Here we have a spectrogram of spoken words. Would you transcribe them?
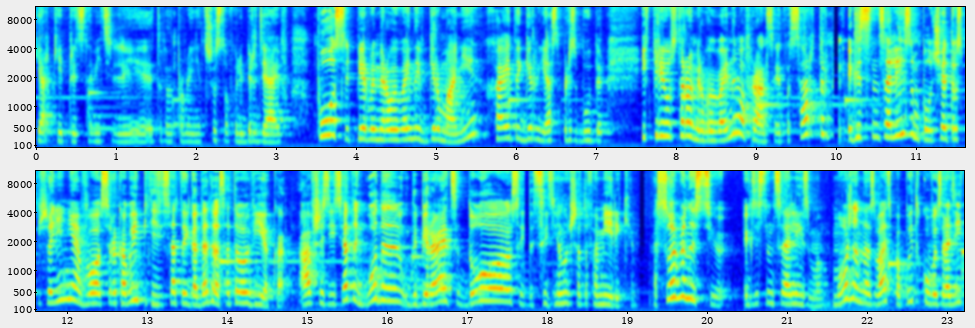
Яркие представители этого направления — это Шестов или Бердяев. После Первой мировой войны в Германии — Хайдегер, Ясперс, Бубер. И в период Второй мировой войны во Франции это Сартер. Экзистенциализм получает распространение в 40-е и 50-е годы 20 века, а в 60-е годы добирается до Соединенных Штатов Америки. Особенностью экзистенциализма можно назвать попытку возразить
